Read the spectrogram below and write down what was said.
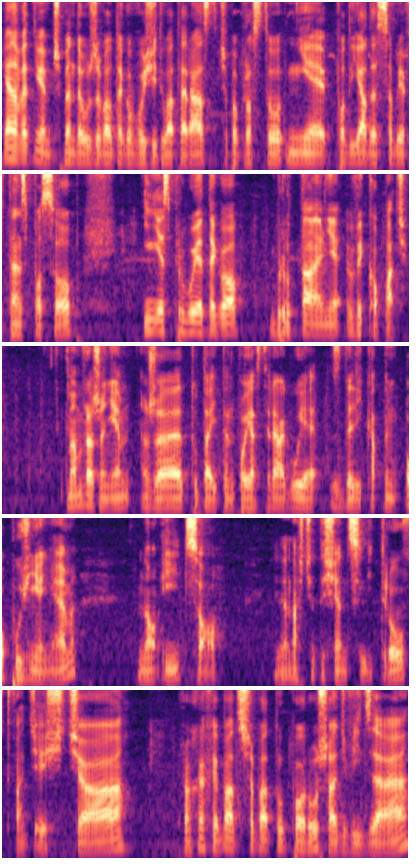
Ja nawet nie wiem, czy będę używał tego wozidła teraz, czy po prostu nie podjadę sobie w ten sposób i nie spróbuję tego brutalnie wykopać. Mam wrażenie, że tutaj ten pojazd reaguje z delikatnym opóźnieniem. No i co? 11 tysięcy litrów, 20. Trochę chyba trzeba tu poruszać, widzę.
